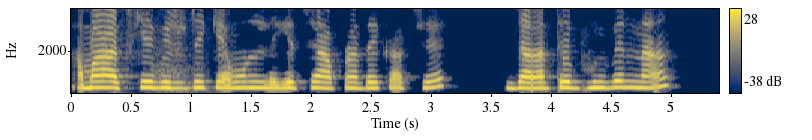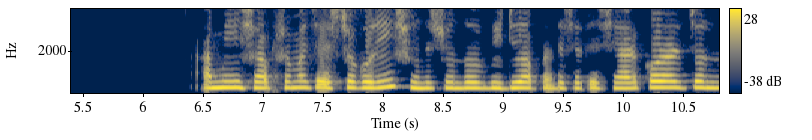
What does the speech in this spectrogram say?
আমার আজকের ভিডিওটি কেমন লেগেছে আপনাদের কাছে জানাতে ভুলবেন না। আমি সব সময় চেষ্টা করি সুন্দর সুন্দর ভিডিও আপনাদের সাথে শেয়ার করার জন্য।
